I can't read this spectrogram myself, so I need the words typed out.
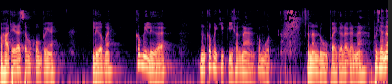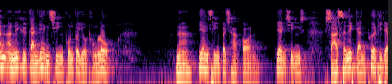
มหาเทรสมาคมเป็นไง เหลือไหม ก็ไม่เหลือ มันก็ไม่กี่ปีข้างหน้าก็หมดดังนั้นดูไปก็แล้วกันนะ เพราะฉะนั้นอันนี้คือการแย่งชิงผลประโยชน์ของโลกนะแย่งชิงประชากร แย่งชิงศาสนิกกันเพื่อที่จะ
